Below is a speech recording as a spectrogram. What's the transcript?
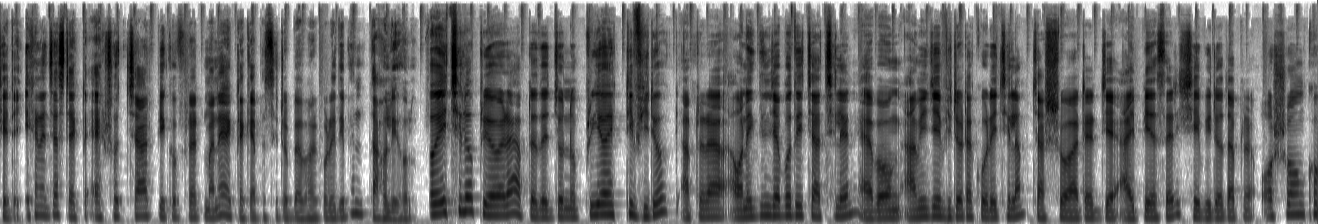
সেটাই। এখানে জাস্ট একটা একশো চার পিকো ফ্ল্যাট মানে একটা ক্যাপাসিটর ব্যবহার করে দিবেন, তাহলেই হলো। তো এই ছিল প্রিয়রা আপনাদের জন্য প্রিয় একটি ভিডিও আপনারা অনেকদিন যাবতই চাচ্ছিলেন এবং আমি যে ভিডিওটা করেছিলাম, চারশো আটের যে আইপিএস এর, সেই ভিডিওতে আপনারা অসংখ্য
